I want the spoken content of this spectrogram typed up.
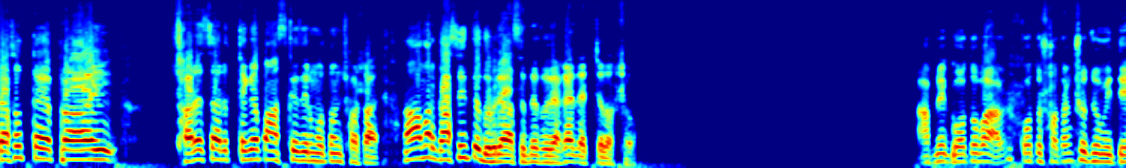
গাছের থেকে প্রায় সাড়ে চার থেকে পাঁচ কেজির মতন শশা আমার গাছেই তো ধরে আছে তো দেখা যাচ্ছে দর্শক। আপনি গতবার কত শতাংশ জমিতে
